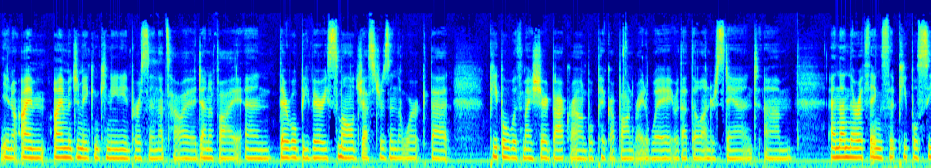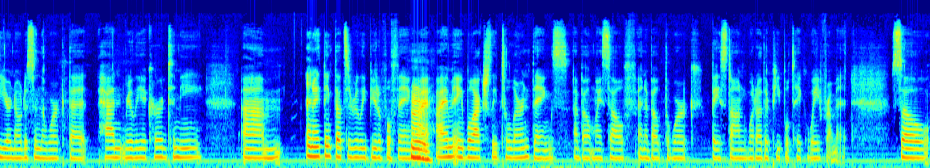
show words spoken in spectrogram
you know, I'm I'm a Jamaican Canadian person. That's how I identify, and there will be very small gestures in the work that people with my shared background will pick up on right away, or that they'll understand. Um, and then there are things that people see or notice in the work that hadn't really occurred to me. Um, and I think that's a really beautiful thing. I, I'm able actually to learn things about myself and about the work based on what other people take away from it. So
